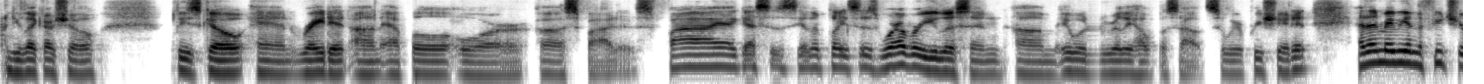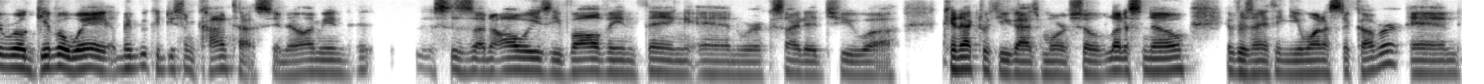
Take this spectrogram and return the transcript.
and you like our show, please go and rate it on Apple or uh, Spotify, I guess is the other places. Wherever you listen, um, it would really help us out. So we appreciate it. And then maybe in the future we'll give away. Maybe we could do some contests. You know, I mean, this is an always evolving thing, and we're excited to uh, connect with you guys more. So let us know if there's anything you want us to cover, and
